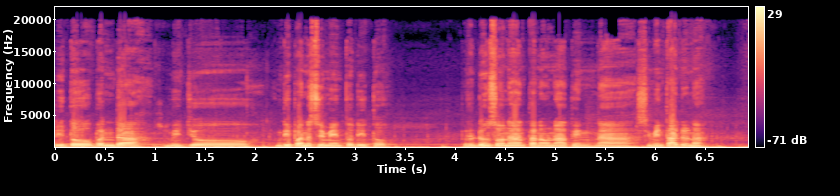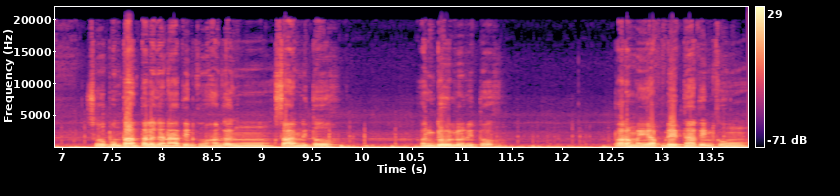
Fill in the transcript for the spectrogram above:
dito, banda, medyo hindi pa na simento dito. Pero doon sa unahan, tanaw natin na simentado na. So, puntahan talaga natin kung hanggang saan ito, ang dulo nito. Para may update natin kung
